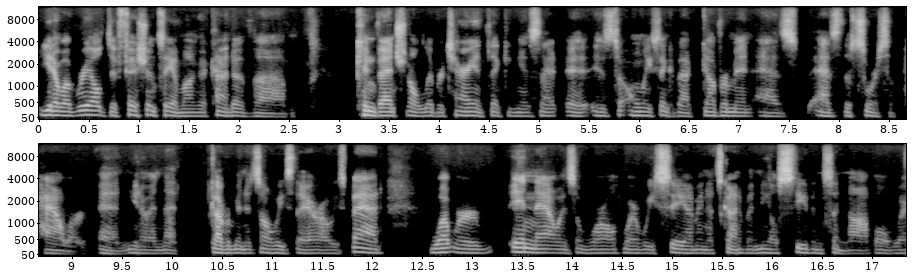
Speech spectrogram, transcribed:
you know a real deficiency among a kind of um, conventional libertarian thinking is that uh, is to only think about government as as the source of power, and you know, and that government is always there, always bad. What we're in now is a world where we see. I mean, it's kind of a Neal Stephenson novel where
